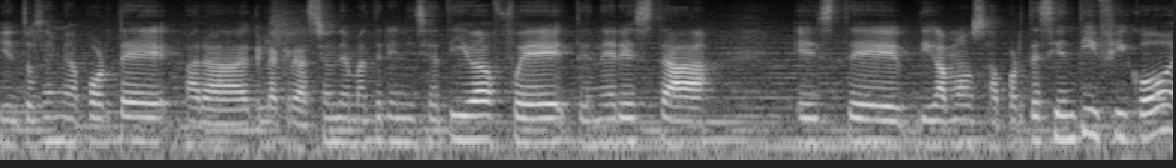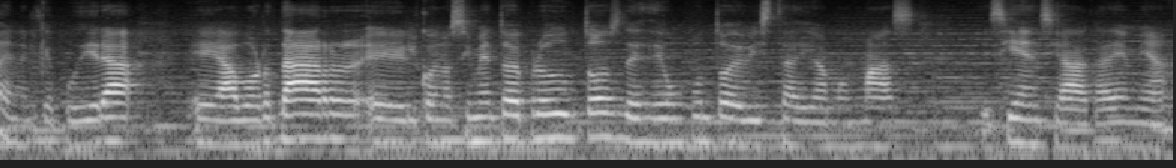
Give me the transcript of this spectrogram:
y entonces mi aporte para la creación de Materia Iniciativa fue tener esta, este, digamos, aporte científico en el que pudiera eh, abordar el conocimiento de productos desde un punto de vista, digamos, más de ciencia, academia,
